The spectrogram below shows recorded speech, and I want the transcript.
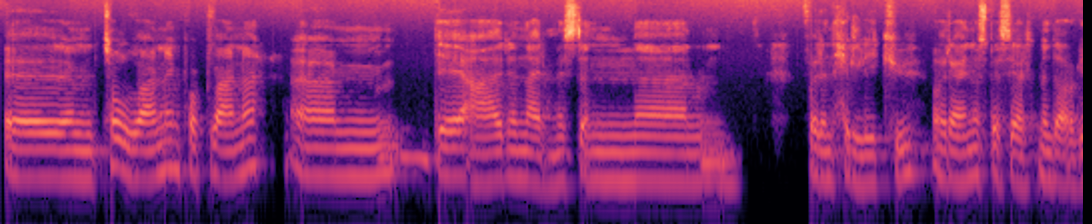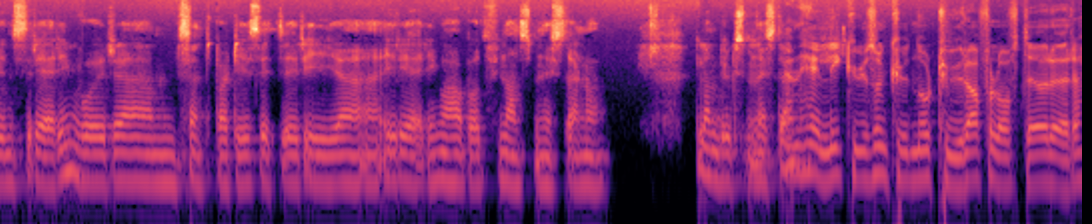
Eh, Tollvernet, importvernet, eh, det er nærmest en for en hellig ku å regne, spesielt med dagens regjering, hvor Senterpartiet sitter i, i regjering og har både finansministeren og En hellig ku som kun Nortura får lov til å røre.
